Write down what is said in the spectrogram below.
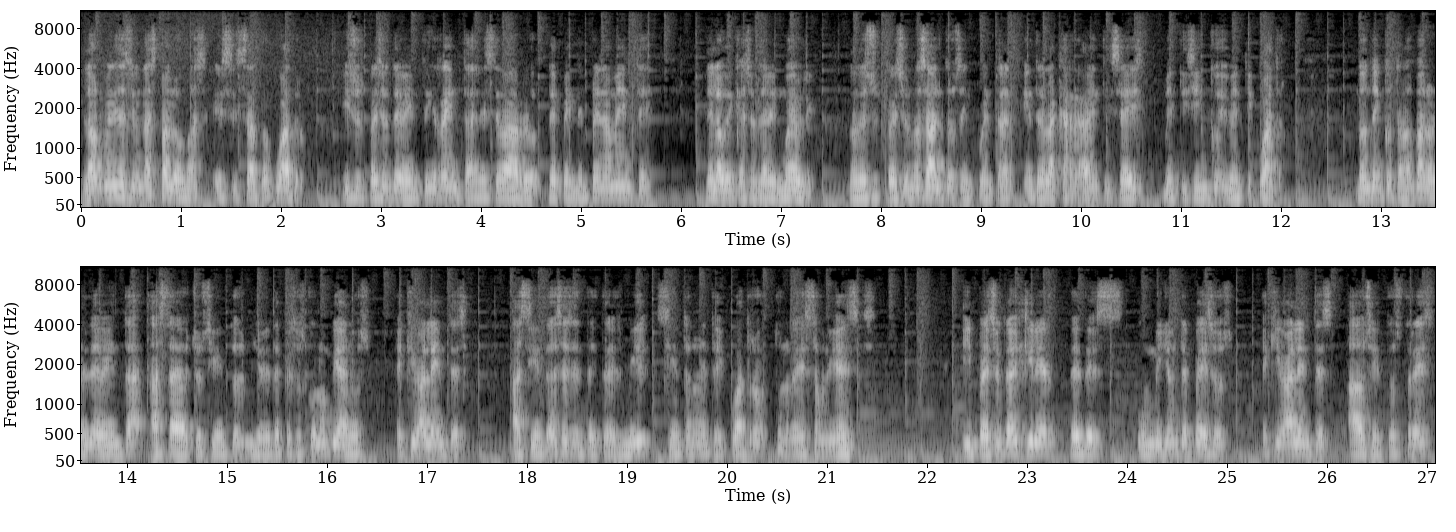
La urbanización Las Palomas es estrato 4 y sus precios de venta y renta en este barrio dependen plenamente de la ubicación del inmueble, donde sus precios más altos se encuentran entre la carrera 26, 25 y 24 donde encontramos valores de venta hasta de 800 millones de pesos colombianos, equivalentes a 163.194 dólares estadounidenses, y precios de alquiler desde 1 millón de pesos, equivalentes a 203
